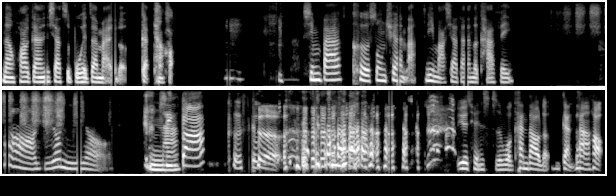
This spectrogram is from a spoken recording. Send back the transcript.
南花干，下次不会再买了，感叹号。星巴克送券啦，立马下单的咖啡。啊，只有你有。嗯呐、星巴克送可月全食我看到了，感叹号。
